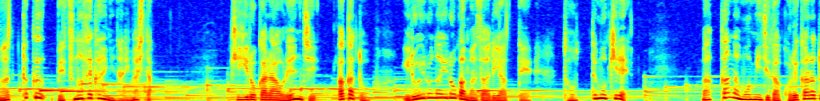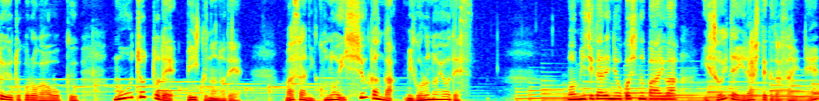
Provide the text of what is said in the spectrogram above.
全く別の世界になりました。黄色からオレンジ赤といろいろな色が混ざり合ってとっても綺麗。真っ赤なもみじがこれからというところが多くもうちょっとでピークなのでまさにこの1週間が見頃のようです。もみじ狩りにお越しの場合は急いでいらしてくださいね。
